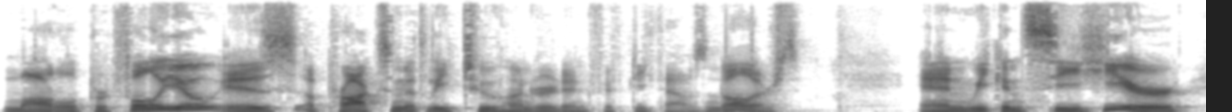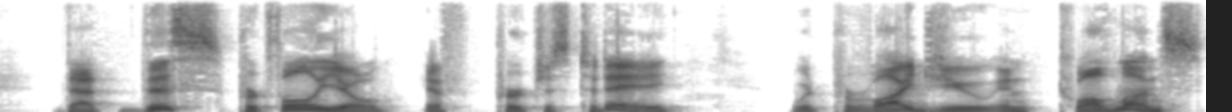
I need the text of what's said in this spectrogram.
model portfolio is approximately $250,000. And we can see here that this portfolio, if purchased today, would provide you in 12 months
